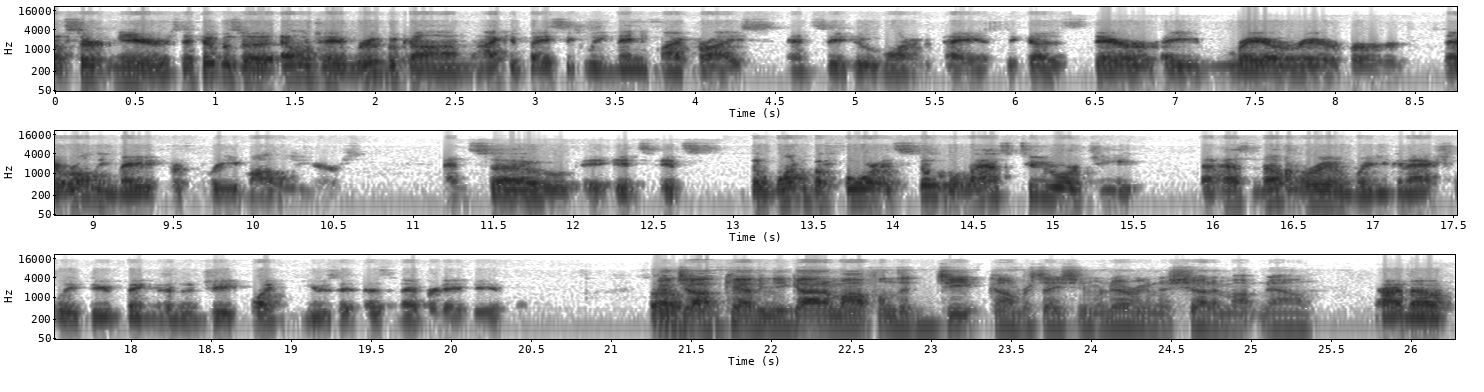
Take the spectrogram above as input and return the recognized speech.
of certain years. If it was a LJ Rubicon, I could basically name my price and see who wanted to pay it because they're a rare, rare bird. They were only made for three model years, and so it, it's it's the one before. It's still the last two door Jeep that has enough room where you can actually do things in a Jeep, like use it as an everyday vehicle. So, Good job, Kevin. You got him off on the Jeep conversation. We're never going to shut him up now. I know.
